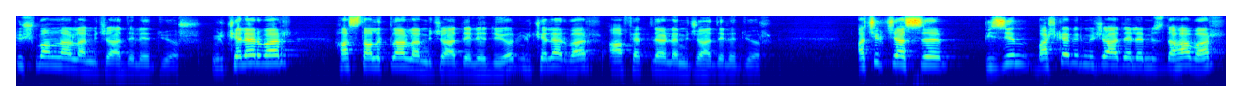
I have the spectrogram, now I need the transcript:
düşmanlarla mücadele ediyor. Ülkeler var hastalıklarla mücadele ediyor. Ülkeler var afetlerle mücadele ediyor. Açıkçası bizim başka bir mücadelemiz daha var.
